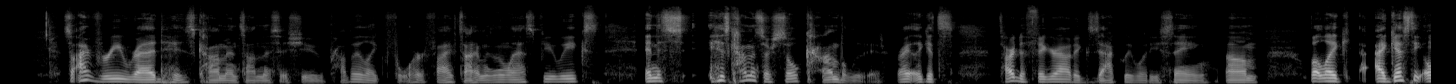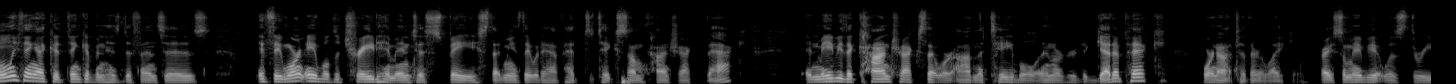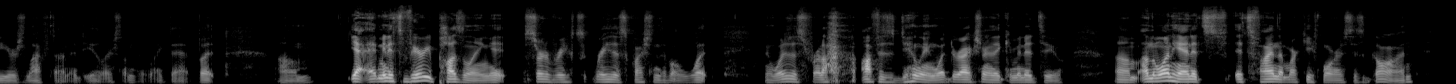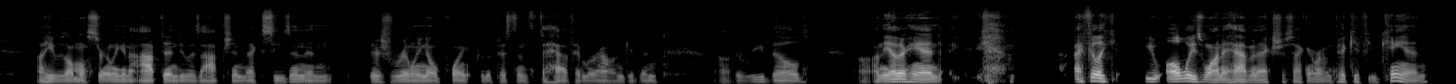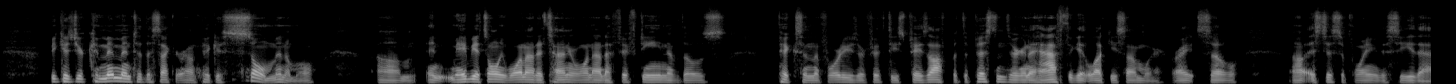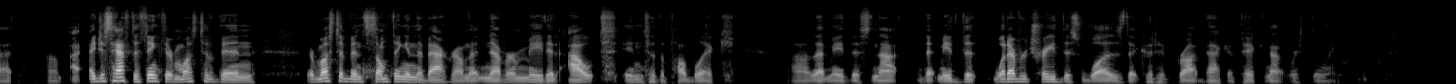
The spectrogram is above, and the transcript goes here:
So I've reread his comments on this issue probably like four or five times in the last few weeks, and it's his comments are so convoluted, right? Like it's it's hard to figure out exactly what he's saying. Um, but like I guess the only thing I could think of in his defense is if they weren't able to trade him into space, that means they would have had to take some contract back. And maybe the contracts that were on the table in order to get a pick were not to their liking, right? So maybe it was three years left on a deal or something like that. But um, yeah, I mean, it's very puzzling. It sort of raises questions about what, you know, what is this front office doing? What direction are they committed to? Um, on the one hand, it's it's fine that Markieff Morris is gone. Uh, he was almost certainly going to opt into his option next season, and there's really no point for the Pistons to have him around given uh, the rebuild. Uh, on the other hand, I feel like you always want to have an extra second round pick if you can, because your commitment to the second round pick is so minimal. Um, and maybe it's only one out of 10 or one out of 15 of those picks in the 40s or 50s pays off, but the Pistons are going to have to get lucky somewhere, right? So uh, it's disappointing to see that. Um, I, I, just have to think there must have been there must have been something in the background that never made it out into the public uh, that made this not that made the whatever trade this was that could have brought back a pick not worth doing.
